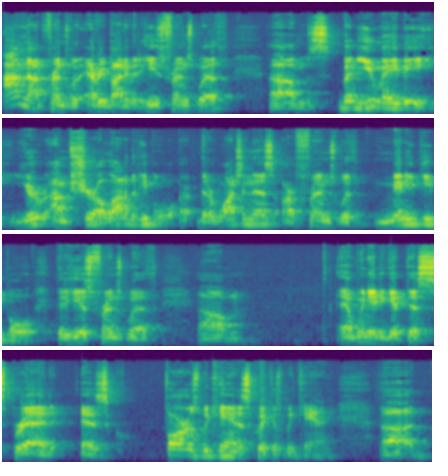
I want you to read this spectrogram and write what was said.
I'm not friends with everybody that he's friends with. Um, but you may be. You're, I'm sure a lot of the people that are watching this are friends with many people that he is friends with. Um, and we need to get this spread as far as we can, as quick as we can. Uh,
